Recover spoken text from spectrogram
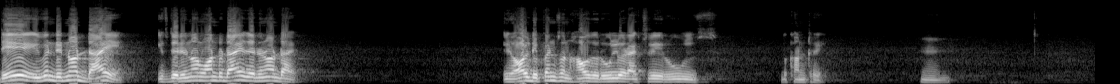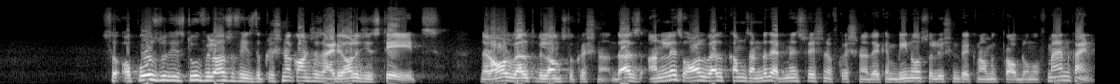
They even did not die. If they did not want to die, they did not die. It all depends on how the ruler actually rules the country. Hmm. So, opposed to these two philosophies, the Krishna conscious ideology states that all wealth belongs to Krishna. Thus, unless all wealth comes under the administration of Krishna, there can be no solution to economic problem of mankind.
